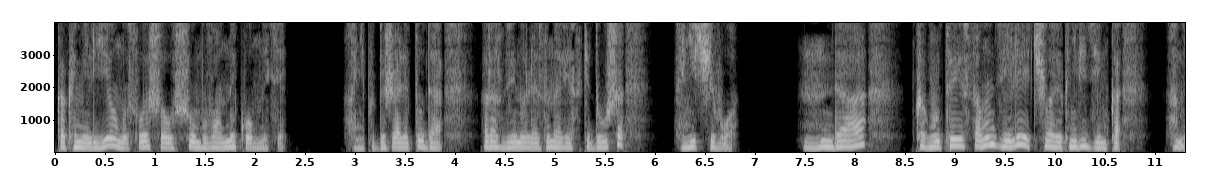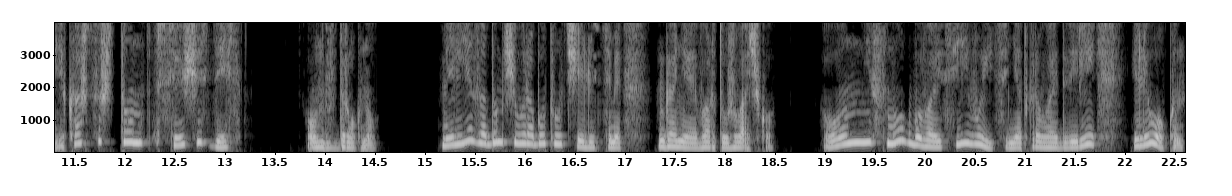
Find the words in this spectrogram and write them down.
Как Эмилье, он услышал шум в ванной комнате. Они побежали туда, раздвинули занавески душа. Ничего. Да, как будто и в самом деле человек-невидимка. А мне кажется, что он все еще здесь. Он вздрогнул. Мелье задумчиво работал челюстями, гоняя во рту жвачку. Он не смог бы войти и выйти, не открывая дверей или окон.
